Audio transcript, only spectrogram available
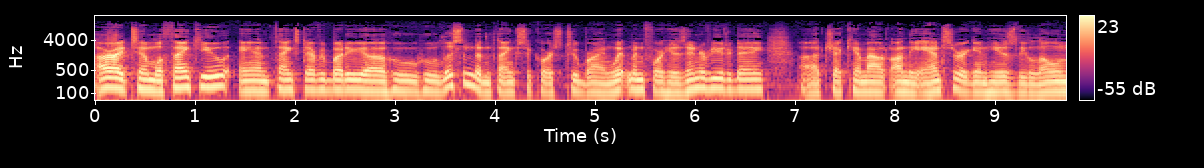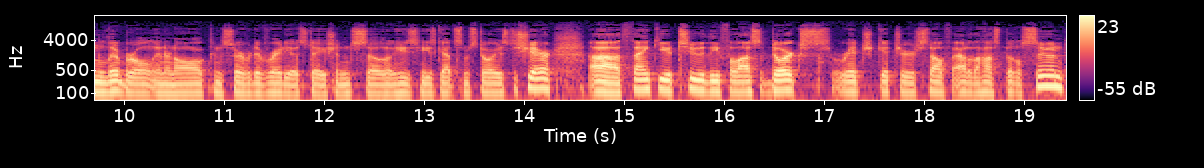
All right, Tim. Well, thank you, and thanks to everybody uh, who who listened, and thanks, of course, to Brian Whitman for his interview today. Uh, check him out on the Answer. Again, he is the lone liberal in an all conservative radio station, so he's he's got some stories to share. Uh, thank you to the Dorks. Rich, get yourself out of the hospital soon,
